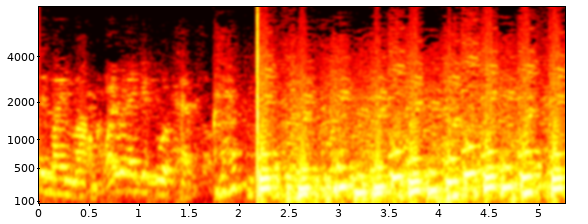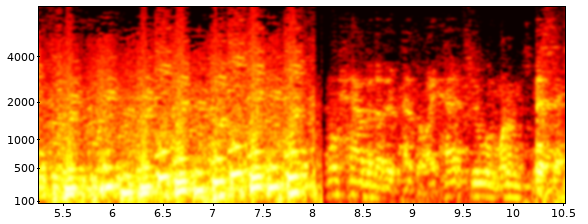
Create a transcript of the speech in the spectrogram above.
insulted my mom. Why would I give you a pencil? I don't have another pencil. I had two and one of them's missing.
